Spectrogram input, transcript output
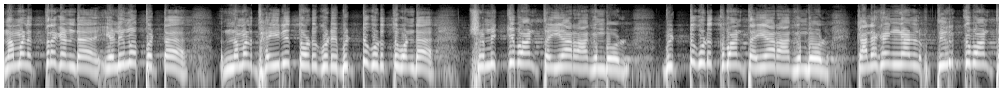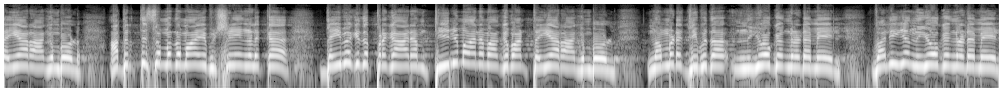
നമ്മൾ എത്ര കണ്ട് എളിമപ്പെട്ട് നമ്മൾ ധൈര്യത്തോടു കൂടി വിട്ടുകൊടുത്തുകൊണ്ട് ക്ഷമിക്കുവാൻ തയ്യാറാകുമ്പോൾ വിട്ടുകൊടുക്കുവാൻ തയ്യാറാകുമ്പോൾ കലഹങ്ങൾ തീർക്കുവാൻ തയ്യാറാകുമ്പോൾ അതിർത്തി സംബന്ധമായ വിഷയങ്ങൾക്ക് ദൈവഹിത പ്രകാരം തീരുമാനമാകുവാൻ തയ്യാറാകുമ്പോൾ നമ്മുടെ ജീവിത നിയോഗങ്ങളുടെ മേൽ വലിയ നിയോഗങ്ങളുടെ മേൽ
